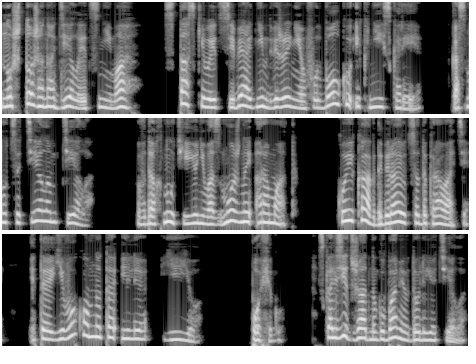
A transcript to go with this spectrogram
Ну что же она делает с ним, а? стаскивает с себя одним движением футболку и к ней скорее. Коснуться телом тела. Вдохнуть ее невозможный аромат. Кое-как добираются до кровати. Это его комната или ее? Пофигу. Скользит жадно губами вдоль ее тела.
